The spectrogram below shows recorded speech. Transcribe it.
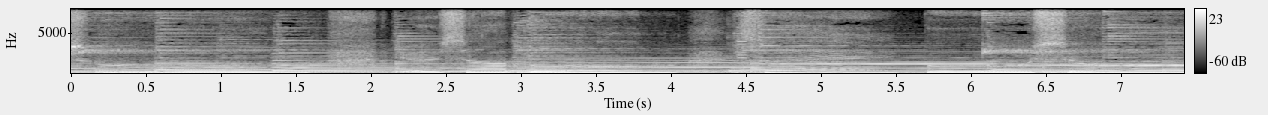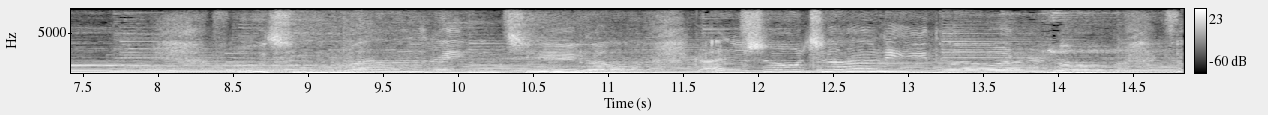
愁，月下不醉不休。抚琴万里皆有，感受着你的温柔。怎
